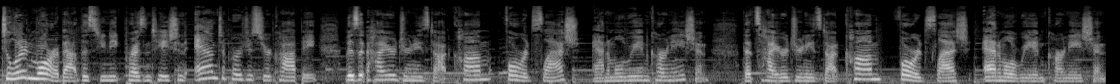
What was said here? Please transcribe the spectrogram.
To learn more about this unique presentation and to purchase your copy, visit higherjourneys.com forward slash animal reincarnation. That's higherjourneys.com forward slash animal reincarnation.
